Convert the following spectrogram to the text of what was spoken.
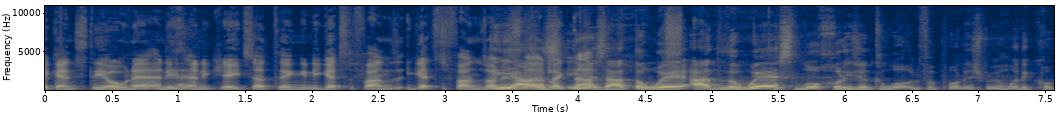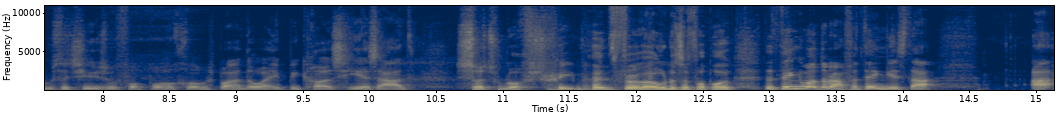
Against the owner, and, yeah. he, and he creates that thing, and he gets the fans, he gets the fans on he his has, side like he that. He has had the, way, had the worst luck, or he's a glutton for punishment when it comes to choosing football clubs, by the way, because he has had such rough treatment from owners of football. The thing about the Rafa thing is that uh,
